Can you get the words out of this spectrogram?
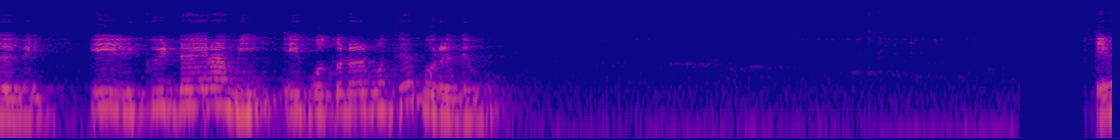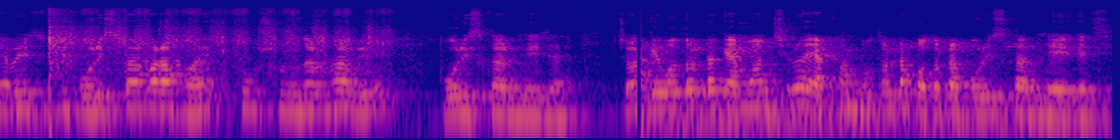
তবে এই লিকুইড ডায়ের আমি এই বোতলের মধ্যে ভরে দেব। এভাবে যদি পরিষ্কার করা হয়, খুব সুন্দরভাবে পরিষ্কার হয়ে যায়। চটকে বোতলটা কেমন ছিল, এখন বোতলটা কতটা পরিষ্কার হয়ে গেছে?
